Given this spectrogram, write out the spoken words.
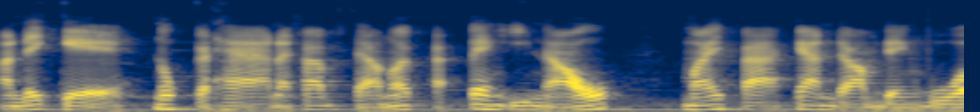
อันได้แก่นกกระทานะครับสาวน้อยปะแป้งอีเหนา ไม้ปลาก้านดำแดงบัว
